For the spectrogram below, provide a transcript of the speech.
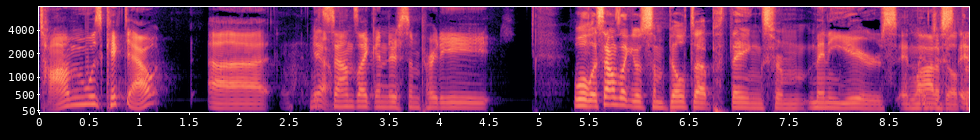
Tom was kicked out. Uh, Yeah. It sounds like under some pretty. Well, it sounds like it was some built up things from many years, and A lot it of built-up it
